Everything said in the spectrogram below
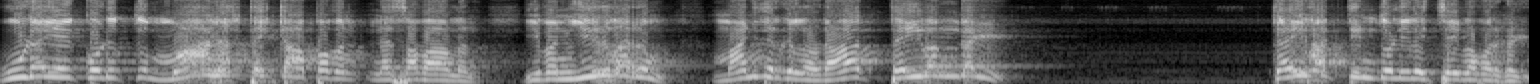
உடையை கொடுத்து மானத்தை காப்பவன் நெசவாளன். இவன் இருவரும் மனிதர்களோட தெய்வங்கள். தெய்வத்தின் தொழிலை செய்பவர்கள்.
